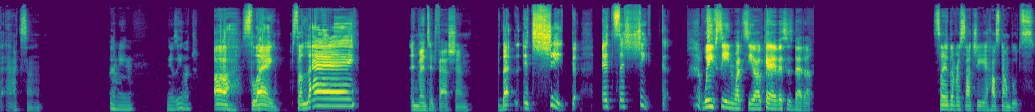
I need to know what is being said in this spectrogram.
The accent. I mean, New Zealand. Ah, slay. Slay! Invented fashion. That it's chic. It's a chic. We've seen what's you. Okay, this is better. Slay the Versace house down boots.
